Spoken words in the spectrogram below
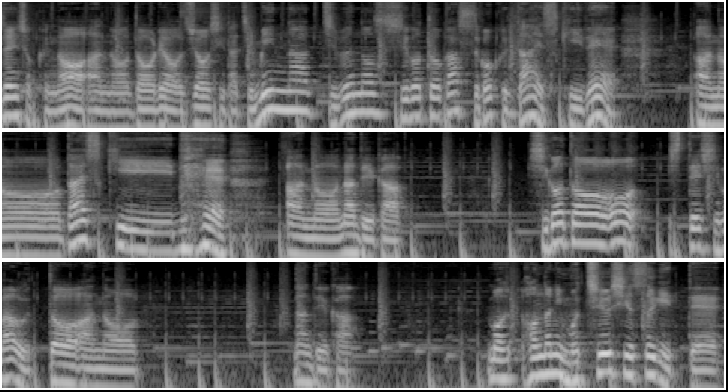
前職のあの同僚上司たちみんな自分の仕事がすごく大好きであの大好きであのなんていうか仕事をしてしまうとあのなんていうかもう本当に夢中しすぎて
